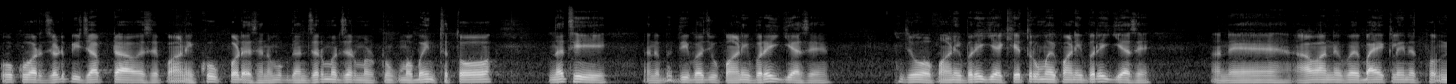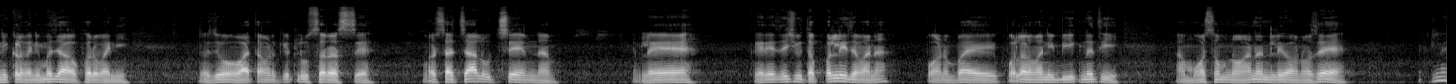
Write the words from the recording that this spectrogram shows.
કોક વાર ઝડપી ઝાપટા આવે છે, પાણી ખૂબ પડે છે અને અમુક દાન ઝરમર ઝરમર ટૂંકમાં બંધ થતો નથી અને બધી બાજુ પાણી ભરાઈ ગયા છે. જો પાણી ભરાઈ ગયા, ખેતરોમાંય પાણી ભરાઈ ગયા છે અને આવાને ભાઈ બાઇક લઈને નીકળવાની મજા આવે ફરવાની. તો જો વાતાવરણ કેટલું સરસ છે. વરસાદ ચાલુ જ છે એમનામ એટલે ઘરે જઈશું તો પલ્લી જવાના. પણ ભાઈ પલળવાની બીક નથી. આ મોસમનો આનંદ લેવાનો છે. એટલે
